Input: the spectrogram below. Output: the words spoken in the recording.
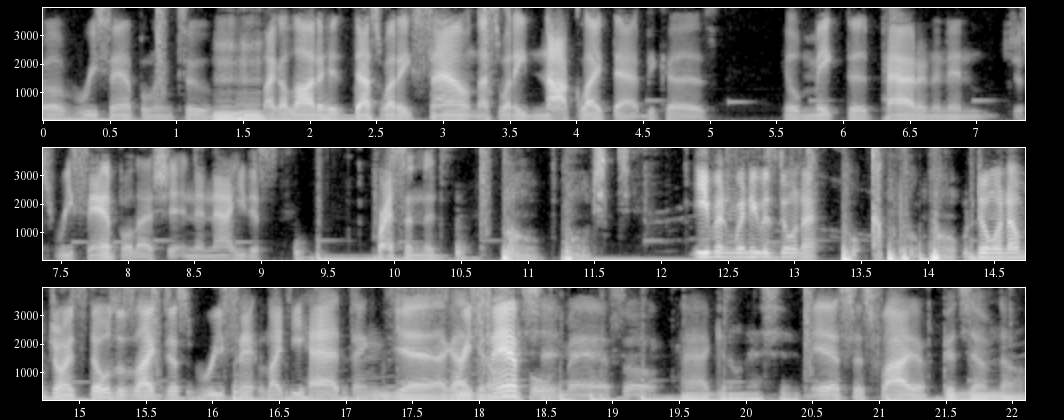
of resampling too. Mhm. Like a lot of his, that's why they sound, that's why they knock like that because he'll make the pattern and then just resample that shit, and then now he just pressing the boom boom. Even when he was doing that, boom, boom, boom, doing them joints, those was like just recent, like he had things Yeah, I gotta get on that resampled, shit. man. So I get on that shit. yeah, it's just fire. Good gem though.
